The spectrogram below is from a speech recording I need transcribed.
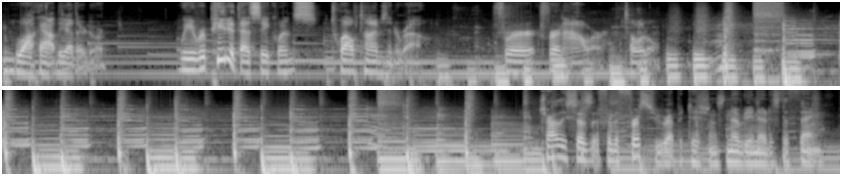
walk out the other door. We repeated that sequence twelve times in a row for for an hour total. Charlie says that for the first few repetitions, nobody noticed a thing.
